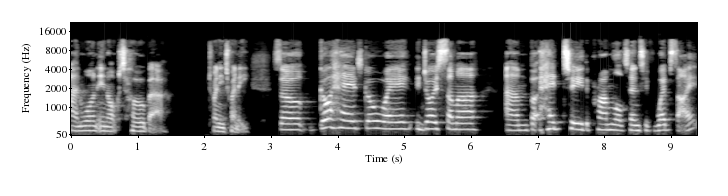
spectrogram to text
and one in October 2020. So go ahead, go away, enjoy summer, um, but head to the Primal Alternative website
